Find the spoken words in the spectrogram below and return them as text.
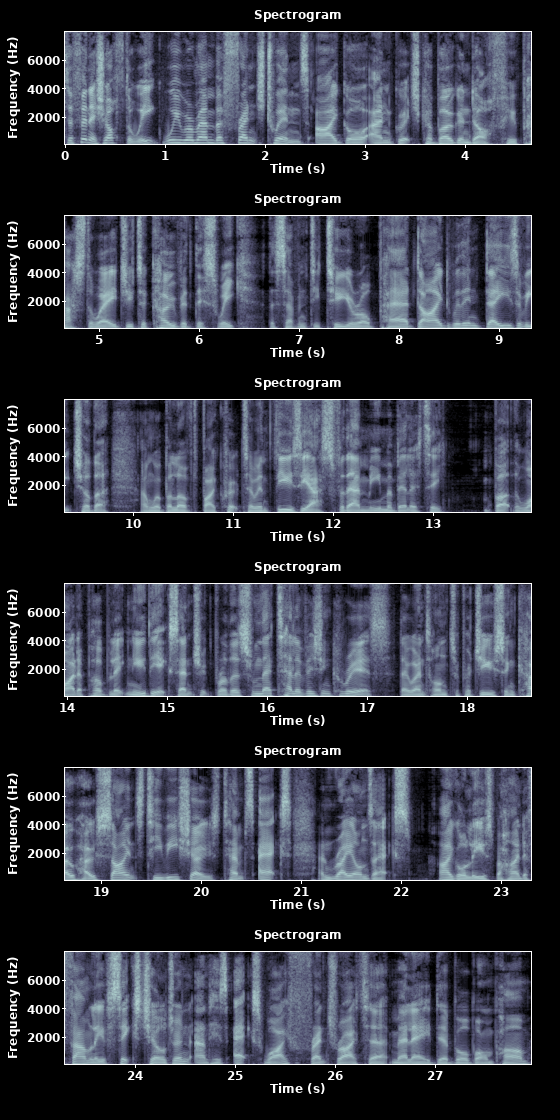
To finish off the week, we remember French twins Igor and Grichka Bogdanoff, who passed away due to COVID this week. The 72 year old pair died within days of each other and were beloved by crypto enthusiasts for their meme ability. But the wider public knew the eccentric brothers from their television careers. They went on to produce and co host science TV shows Temps X and Rayons X. Igor leaves behind a family of six children and his ex wife, French writer Mele de Bourbon-Parme.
